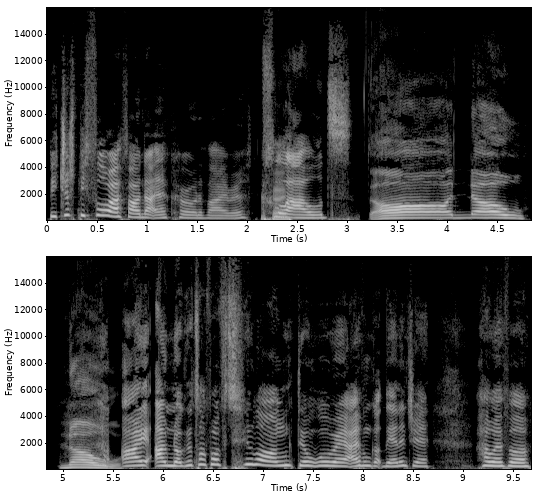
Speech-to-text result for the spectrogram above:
be just before I found out I had coronavirus, clouds. Oh no, no. I I'm not going to talk about for too long. Don't worry, I haven't got the energy. However,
